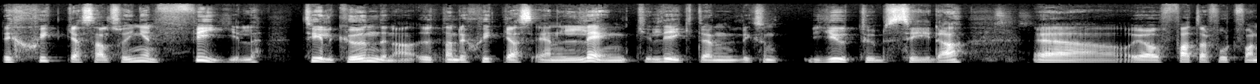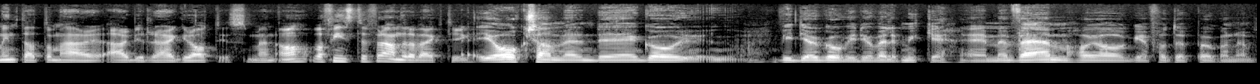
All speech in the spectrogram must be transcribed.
det skickas alltså ingen fil till kunderna, utan det skickas en länk likt en liksom, YouTube-sida. Eh, och jag fattar fortfarande inte att de här erbjuder det här gratis. Men ja, vad finns det för andra verktyg? Jag har också använt eh, Go, video Go Video väldigt mycket. Eh, Men VAM har jag fått upp ögonen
